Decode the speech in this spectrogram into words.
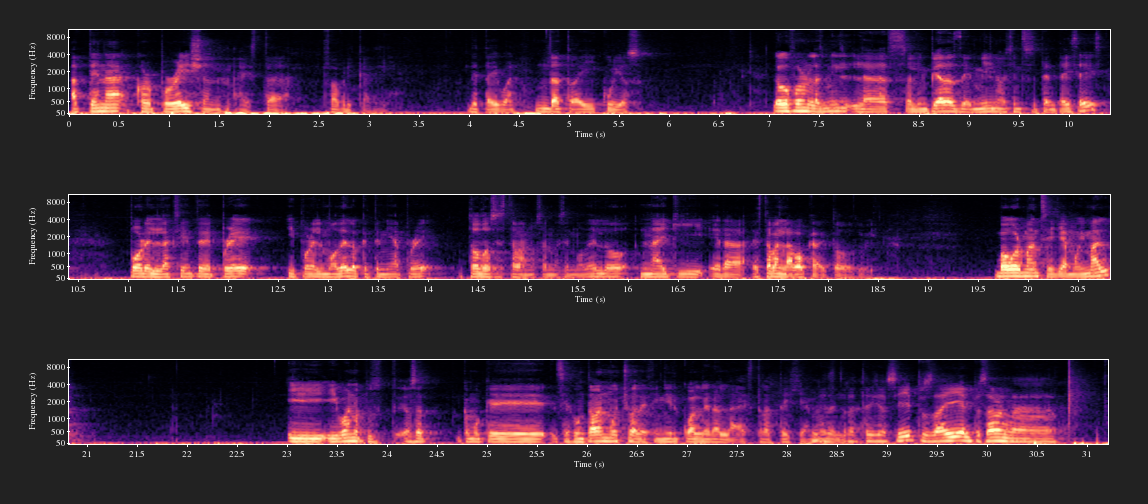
Athena Corporation a esta fábrica de, de Taiwán. Un dato ahí curioso. Luego fueron las, mil- las Olimpiadas de 1976. Por el accidente de Pre y por el modelo que tenía Pre, todos estaban usando ese modelo. Nike era, estaba en la boca de todos, güey. Bowerman seguía muy mal. Y, y bueno, pues, o sea, como que se juntaban mucho a definir cuál era la estrategia, ¿no? La estrategia, sí, pues ahí empezaron a...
